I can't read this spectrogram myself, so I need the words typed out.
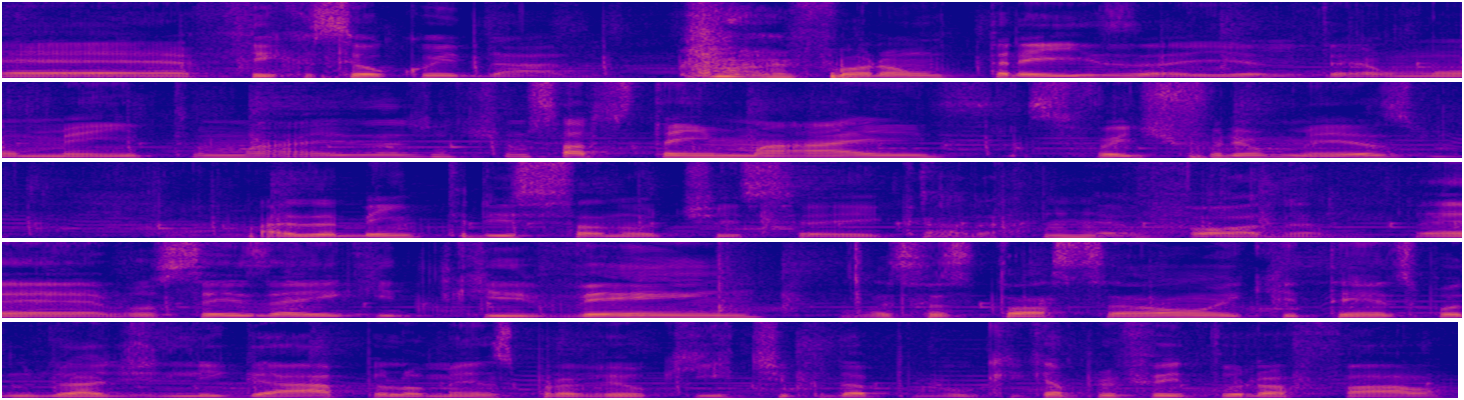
É, fica o seu cuidado. Foram três aí até o momento, mas a gente não sabe se tem mais, se foi de frio mesmo. Mas é bem triste essa notícia aí, cara. É foda. É, vocês aí que, que veem essa situação e que têm a disponibilidade de ligar, pelo menos, para ver o que tipo da, o que, que a prefeitura fala.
